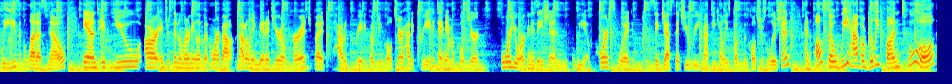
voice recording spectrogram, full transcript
please let us know. And if you are interested in learning a little bit more about not only managerial courage, but how to create a coaching culture, how to create a dynamic culture for your organization, we of course would suggest that you read Matthew Kelly's book, The Culture Solution. And also, we have a really fun tool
